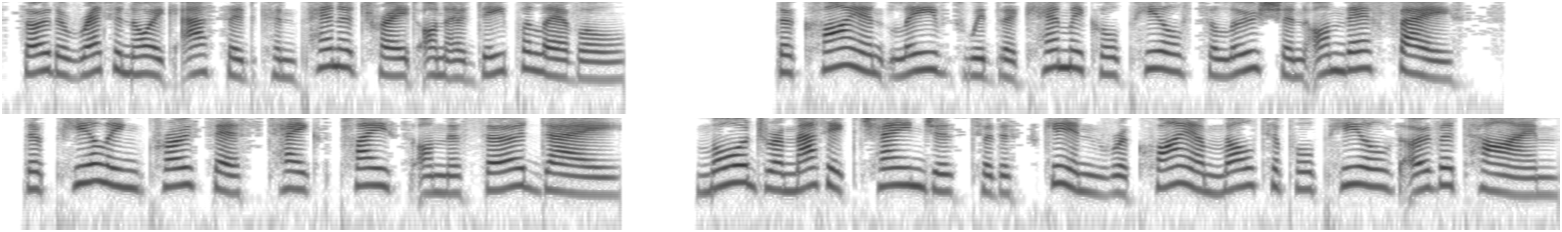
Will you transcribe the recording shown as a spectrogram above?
so the retinoic acid can penetrate on a deeper level. The client leaves with the chemical peel solution on their face. The peeling process takes place on the third day. More dramatic changes to the skin require multiple peels over time.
